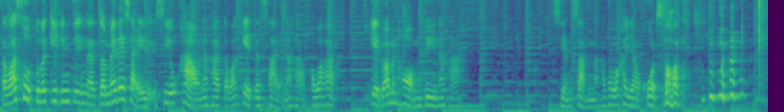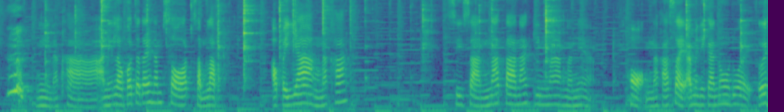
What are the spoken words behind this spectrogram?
แต่ว่าสูตรตุรกีจริงๆเนี่ยจะไม่ได้ใส่ซีอิ๊วขาวนะคะ แต่ว่าเกดจะใส่นะคะ เพราะว่าเกดว่ามันหอมดีนะคะ เสียงสั่นนะคะ เพราะว่าเขย่าขวดซอสนี่นะคะ อันนี้เราก็จะได้น้ำซอสสำหรับเอาไปย่างนะคะ สีสันหน้าตาน่ากินมากนะเนี่ย หอมนะคะ ใส่อเมริกาโน่ด้วยเอ้ย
